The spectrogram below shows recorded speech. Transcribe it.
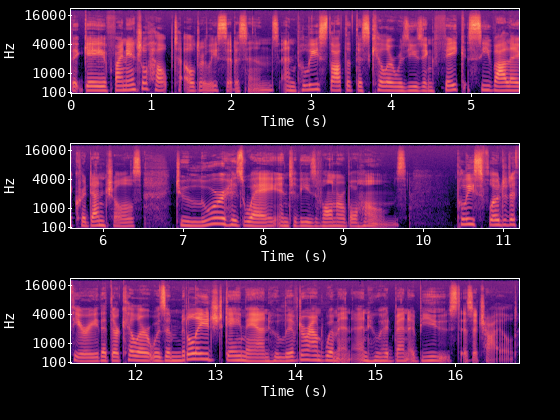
that gave financial help to elderly citizens, and police thought that this killer was using fake Si Vale credentials to lure his way into these vulnerable homes. Police floated a theory that their killer was a middle aged gay man who lived around women and who had been abused as a child.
